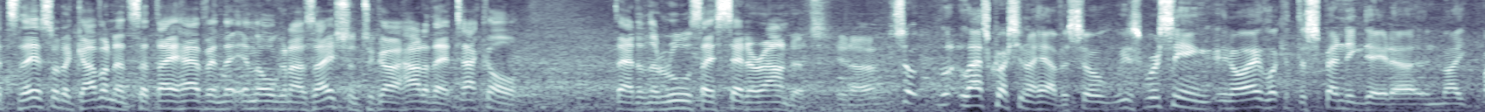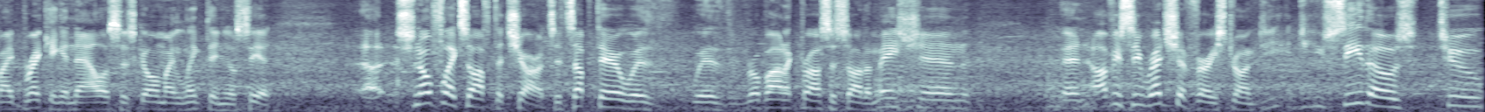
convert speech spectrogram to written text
it's their sort of governance that they have in the, in the organization to go, how do they tackle that and the rules they set around it, you know? So, last question I have is, so we- we're seeing, you know, I look at the spending data and my, my breaking analysis, go on my LinkedIn, you'll see it. Uh, Snowflake's off the charts. It's up there with, with robotic process automation, and obviously Redshift very strong. Do you, do you see those two,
